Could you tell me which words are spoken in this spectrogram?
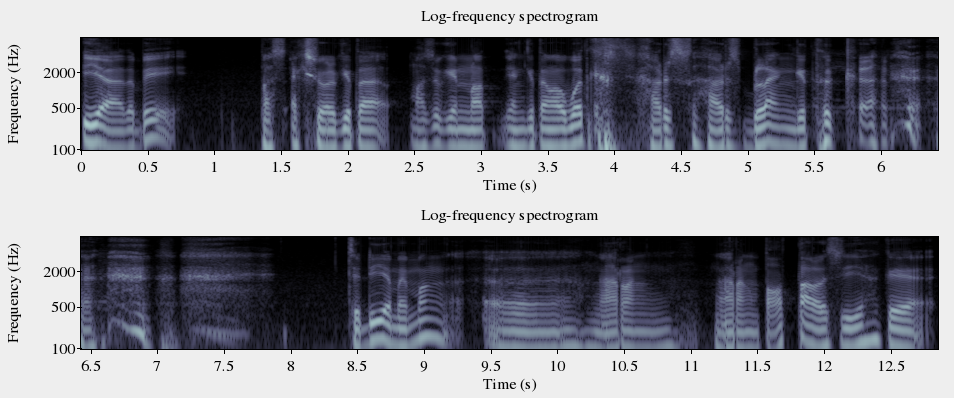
iya tapi pas actual kita masukin note yang kita mau buat kan harus harus blank gitu kan. Jadi ya memang eh, ngarang ngarang total sih ya kayak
